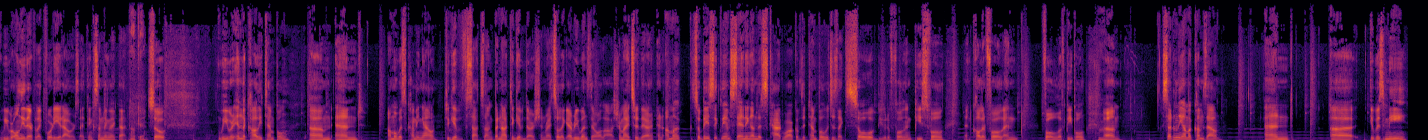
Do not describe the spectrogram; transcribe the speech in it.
we were only there for like 48 hours, I think, something like that. Okay. So we were in the Kali temple, um, and Amma was coming out to Mhm. give satsang, but not to give darshan, right? So like everyone's there, all the ashramites are there, and Amma. So basically, I'm standing on this catwalk of the temple, which is like so beautiful and peaceful and colorful and full of people. Mm. Um, suddenly, Amma comes out, and uh, it was me,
